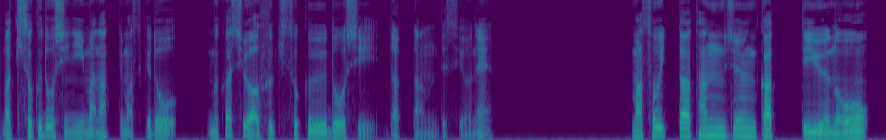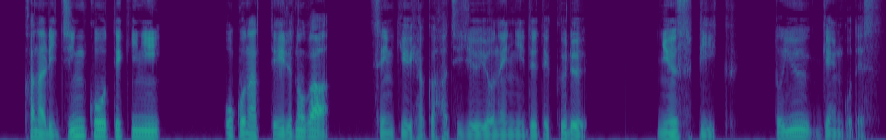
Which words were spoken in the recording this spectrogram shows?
まあ、規則動詞に今なってますけど、昔は不規則動詞だったんですよね。まあそういった単純化っていうのをかなり人工的に行っているのが1984年に出てくるニュースピークという言語です。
